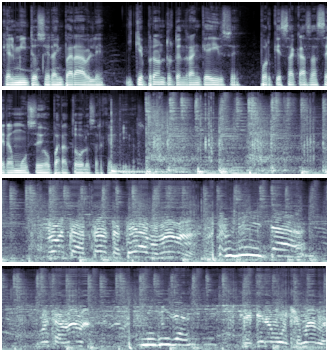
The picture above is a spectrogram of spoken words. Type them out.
que el mito será imparable y que pronto tendrán que irse porque esa casa será un museo para todos los argentinos. ¿Cómo estás, Tota? Te amo, mamá. ¿Cómo estás, mamá? mi vida, Te quiero mucho, mamá.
